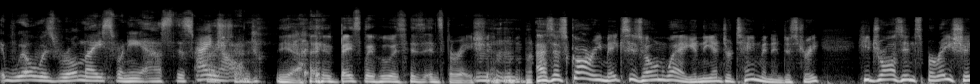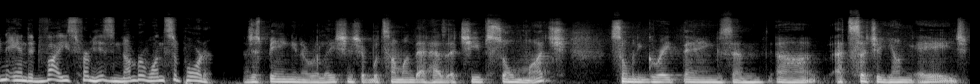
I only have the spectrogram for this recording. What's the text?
Will was real nice when he asked this I know. question. yeah. Basically, who is his inspiration? as Asghari makes his own way in the entertainment industry, he draws inspiration and advice from his number one supporter. just being in a relationship with someone that has achieved so much, so many great things, and uh, at such a young age,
